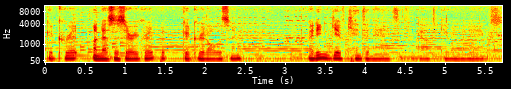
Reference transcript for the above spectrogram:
Good crit. Unnecessary crit, but good crit all the same. I didn't give Kent an axe. I forgot to give him an axe.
